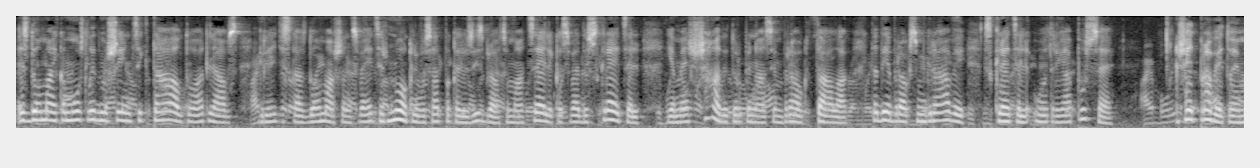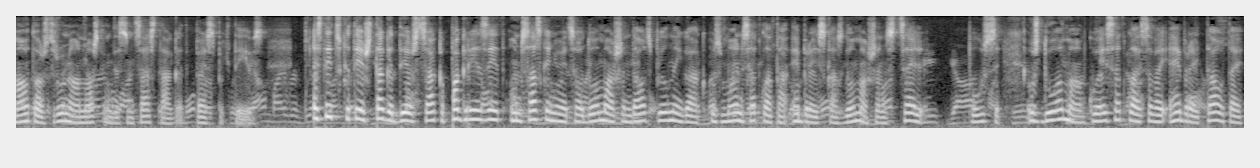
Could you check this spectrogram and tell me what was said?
Es domāju, ka mūsu lidmašīna, cik tālu to atļāvs grieķiskās domāšanas veids, ir nokļuvusi atpakaļ uz izbraucamā ceļa, kas ved uz skrejceļu. Ja mēs šādi turpināsim braukt tālāk, tad iebrauksim grāvī skrejceļa otrajā pusē. Šeit pravietojuma autors runā no 86. gada perspektīvas. Es ticu, ka tieši tagad Dievs saka, pagrieziet un saskaņojiet savu domāšanu daudz pilnīgāk uz manis atklātā ebrejiskās domāšanas ceļa pusi, uz domām, ko es atklāju savai ebreju tautai,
